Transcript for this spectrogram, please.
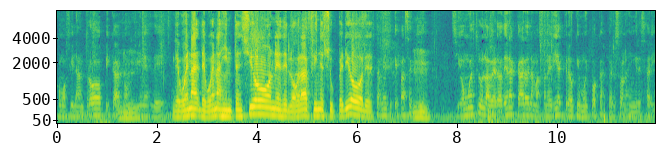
como filantrópica, con Mm. fines de... De, buena, de buenas intenciones, de lograr fines superiores. Exactamente, ¿qué pasa? Que Ujú. si yo muestro la verdadera cara de la masonería, creo que muy pocas personas ingresarían.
